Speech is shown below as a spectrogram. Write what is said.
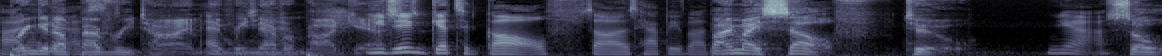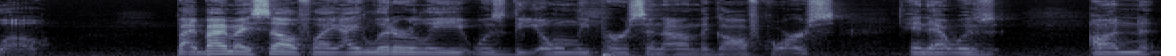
I bring it up every time and every we never podcast. You did get to golf, so I was happy about by that. By myself too. Yeah, solo by by myself like i literally was the only person on the golf course and that was unbelievable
